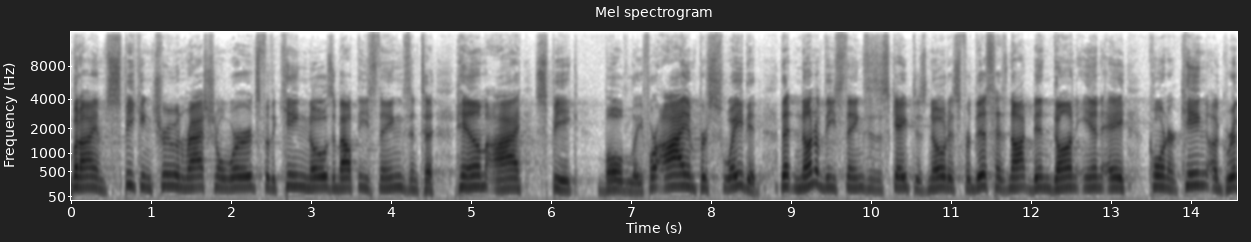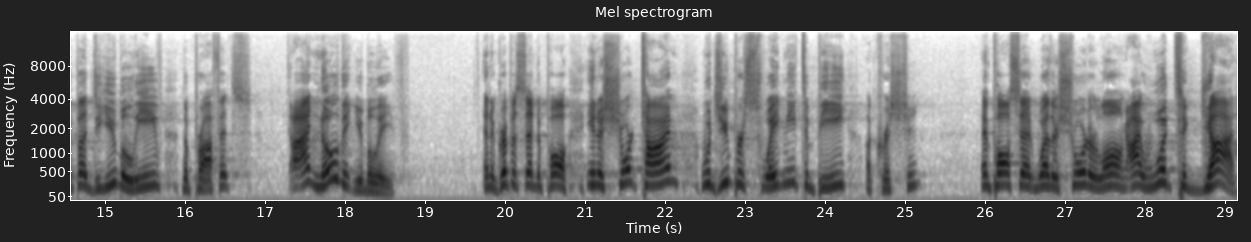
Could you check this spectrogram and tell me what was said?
but I am speaking true and rational words, for the king knows about these things, and to him I speak boldly. For I am persuaded that none of these things has escaped his notice, for this has not been done in a corner. King Agrippa, do you believe the prophets? I know that you believe. And Agrippa said to Paul, In a short time, would you persuade me to be a Christian? And Paul said, Whether short or long, I would to God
